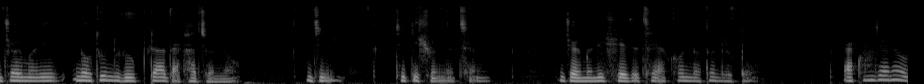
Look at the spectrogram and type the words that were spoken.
জার্মানির নতুন রূপটা দেখার জন্য। জি, ঠিকই শুনেছেন। জার্মানি সেজেছে এখন নতুন রূপে। এখন যেন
